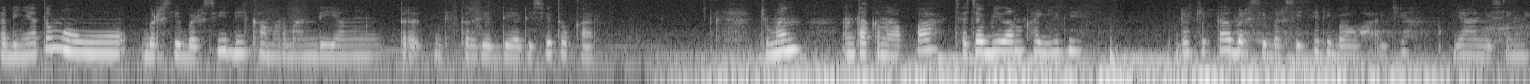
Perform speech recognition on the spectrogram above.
Tadinya tuh mau bersih bersih di kamar mandi yang ter- tersedia di situ kan cuman entah kenapa Caca bilang kayak gini udah kita bersih bersihnya di bawah aja jangan di sini.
